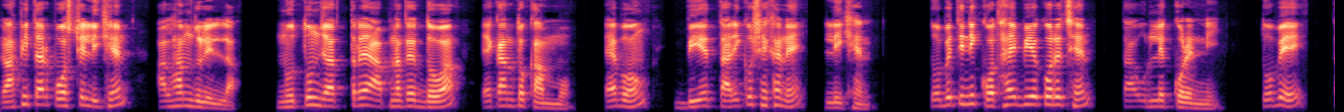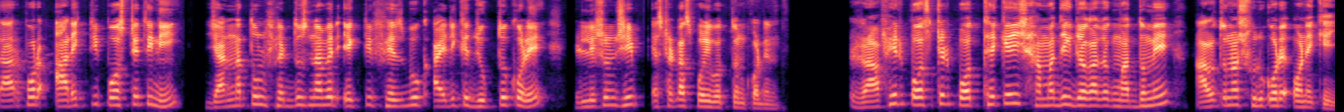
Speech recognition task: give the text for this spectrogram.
রাফি তার পোস্টে লিখেন, আলহামদুলিল্লাহ, নতুন যাত্রায় আপনাদের দোয়া একান্ত কাম্য এবং বিয়ের তারিখও সেখানে লিখেন। তবে তিনি কোথায় বিয়ে করেছেন তা উল্লেখ করেননি। তবে তারপর আরেকটি পোস্টে তিনি জান্নাতুল ফেরদৌস নামের একটি ফেসবুক আইডিকে যুক্ত করে রিলেশনশিপ স্ট্যাটাস পরিবর্তন করেন। রাফির পোস্টের পর থেকেই সামাজিক যোগাযোগ মাধ্যমে আলোচনা শুরু করে অনেকেই।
